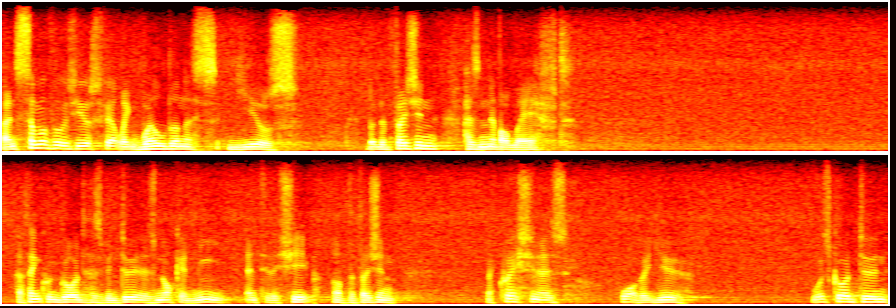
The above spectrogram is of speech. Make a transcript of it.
And some of those years felt like wilderness years. But the vision has never left. I think what God has been doing is knocking me into the shape of the vision. The question is, what about you? What's God doing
